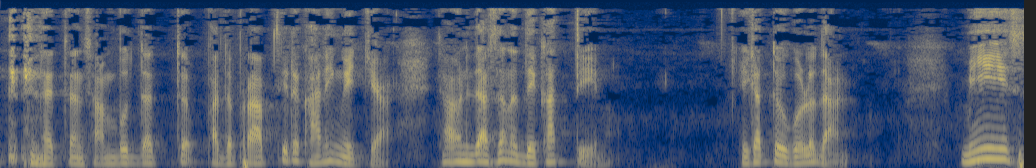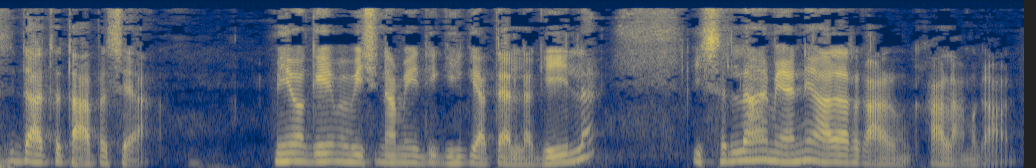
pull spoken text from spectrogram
නැත්තම් සම්බුද්ධත්ව පද ප්‍රාප්තියට කලින් වෙච්චා. තව නිදර්ශන දෙකක් තියෙනවා. ඒකත් ඔයගොල්ලෝ දාන්න. මේ සිද්ධාර්ථ තාපසයා මේ වගේම 29 දී ගිහි ගැතැල්ලා ගිහිල්ලා ඉස්ලාම යන්නේ ආලාර කාලාම ගාවට.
